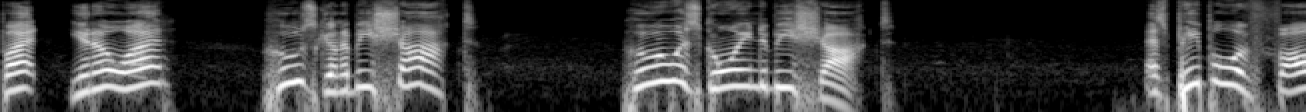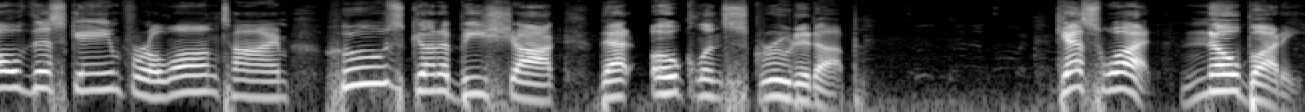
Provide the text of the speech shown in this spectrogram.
But you know what? Who's going to be shocked? Who is going to be shocked? As people have followed this game for a long time, who's going to be shocked that Oakland screwed it up? Guess what? Nobody.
